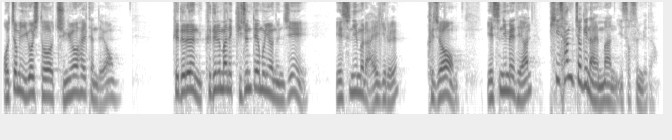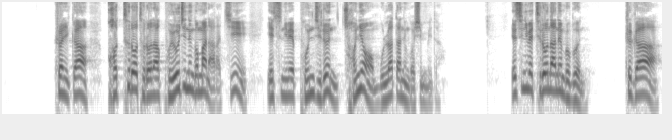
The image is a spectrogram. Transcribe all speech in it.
어쩌면 이것이 더 중요할 텐데요. 그들은 그들만의 기준 때문이었는지 예수님을 알기를 그저 예수님에 대한 피상적인 알만 있었습니다. 그러니까 겉으로 드러나 보여지는 것만 알았지 예수님의 본질은 전혀 몰랐다는 것입니다. 예수님의 드러나는 부분, 그가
